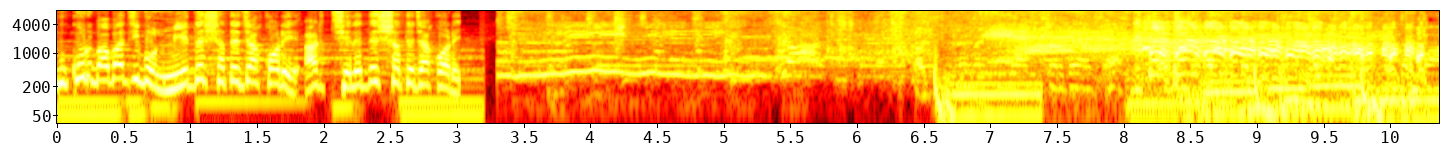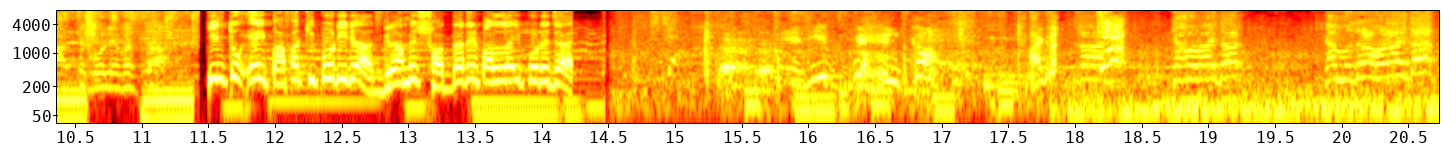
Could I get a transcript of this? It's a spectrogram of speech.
কুকুর বাবা জীবন মেয়েদের সাথে যা করে আর ছেলেদের সাথে যা করে কিন্তু এই পাপা কি পরিরা গ্রামের সর্দারের পাল্লাই পড়ে যায় क्या हो रहा है इधर क्या मुद्रा हो रहा है इधर साहब साहब लगा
